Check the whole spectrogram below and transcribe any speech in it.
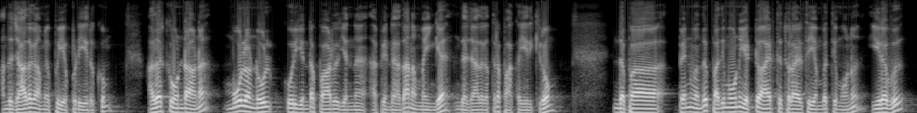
அந்த ஜாதக அமைப்பு எப்படி இருக்கும்? அதற்கு உண்டான மூல நூல் கூறுகின்ற பாடல் என்ன அப்படின்றதான் நம்ம இங்கே இந்த ஜாதகத்தில் பார்க்க இருக்கிறோம். இந்த பா பெண் வந்து பதிமூணு எட்டு ஆயிரத்தி தொள்ளாயிரத்தி எண்பத்தி மூணு இரவு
